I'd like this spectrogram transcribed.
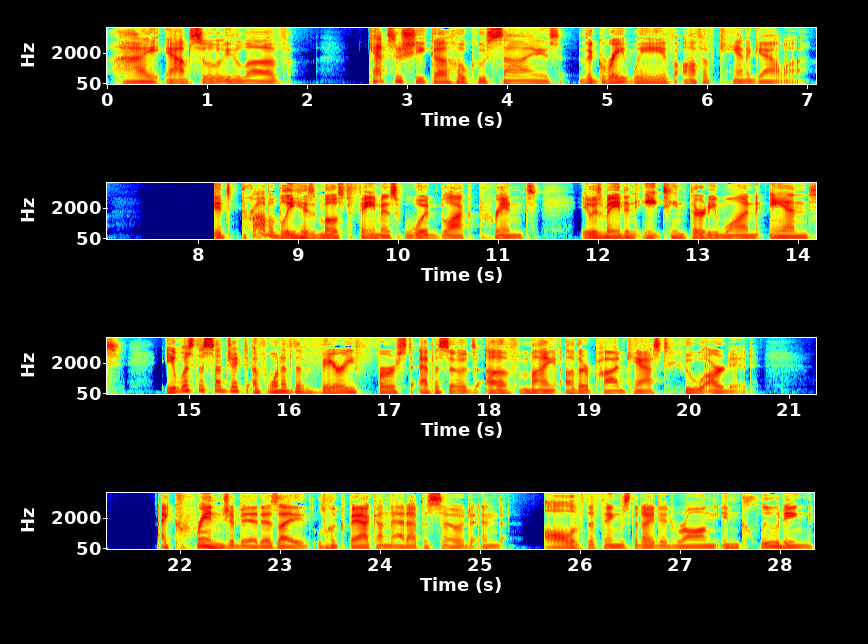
I absolutely love Katsushika Hokusai's The Great Wave off of Kanagawa. It's probably his most famous woodblock print. It was made in 1831 and it was the subject of one of the very first episodes of my other podcast, Who Arted. I cringe a bit as I look back on that episode and all of the things that I did wrong, including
